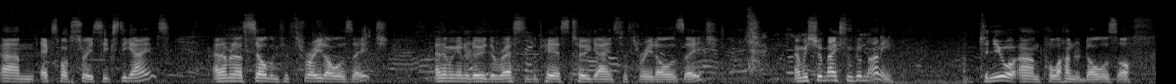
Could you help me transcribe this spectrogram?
um, Xbox 360 games, and I'm going to sell them for three dollars each. And then we're going to do the rest of the PS2 games for three dollars each, and we should make some good money. Can you um, pull hundred dollars off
